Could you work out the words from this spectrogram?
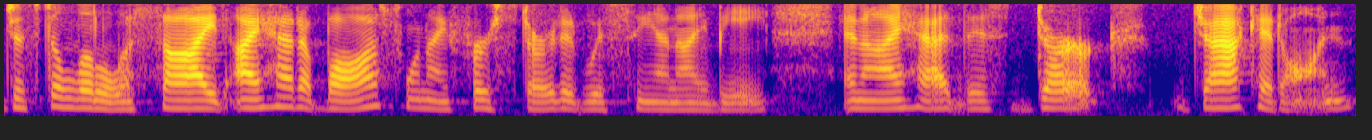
Just a little aside, I had a boss when I first started with CNIB, and I had this dark jacket on,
